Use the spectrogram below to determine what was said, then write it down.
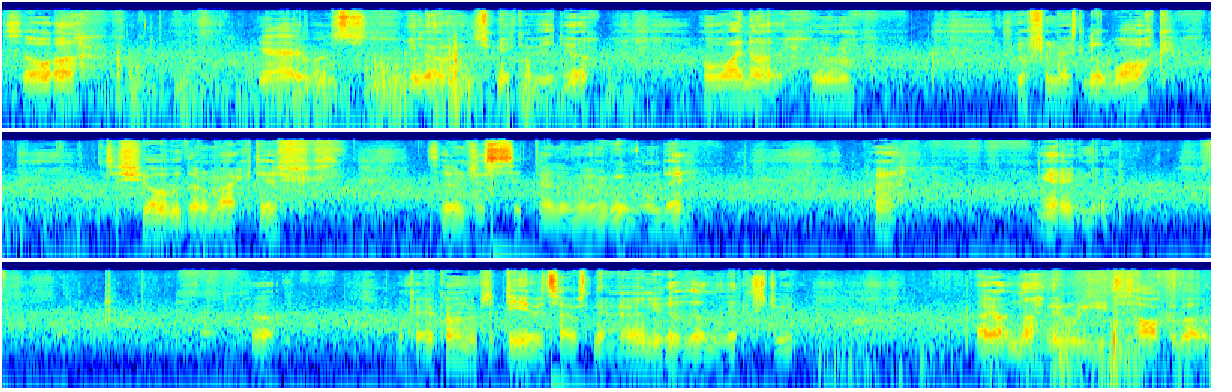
So, uh, yeah, it was, you know, just make a video. Well, why not? You know, let's go for a nice little walk to show that I'm active. So I don't just sit down in my room all day. But yeah, you know. But okay, I'm coming up to David's house now. I only live down the next street. I got nothing really to talk about.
